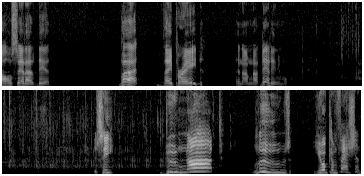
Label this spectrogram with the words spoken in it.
all said I was dead. But they prayed, and I'm not dead anymore. You see, do not lose your confession.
